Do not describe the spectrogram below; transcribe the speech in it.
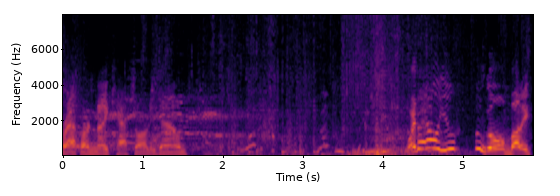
Crap, our nightcap's already down. Where the hell are you? Who's going, buddy?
